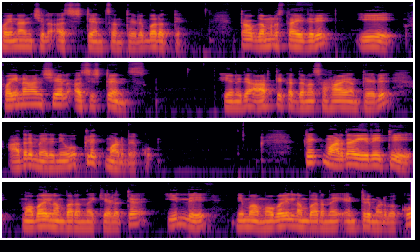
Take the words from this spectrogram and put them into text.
ಫೈನಾನ್ಷಿಯಲ್ ಅಸಿಸ್ಟೆನ್ಸ್ ಅಂತೇಳಿ ಬರುತ್ತೆ. ತಾವು ಗಮನಿಸ್ತಾ ಇದ್ದೀರಿ, ಈ ಫೈನಾನ್ಷಿಯಲ್ ಅಸಿಸ್ಟೆನ್ಸ್ ಏನಿದೆ ಆರ್ಥಿಕ ಧನ ಸಹಾಯ ಅಂತೇಳಿ ಅದರ ಮೇಲೆ ನೀವು ಕ್ಲಿಕ್ ಮಾಡಬೇಕು. ಕ್ಲಿಕ್ ಮಾಡಿದಾಗ ಈ ರೀತಿ ಮೊಬೈಲ್ ನಂಬರನ್ನು ಕೇಳುತ್ತೆ. ಇಲ್ಲಿ ನಿಮ್ಮ ಮೊಬೈಲ್ ನಂಬರನ್ನು ಎಂಟ್ರಿ ಮಾಡಬೇಕು.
